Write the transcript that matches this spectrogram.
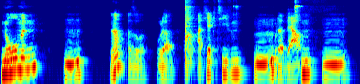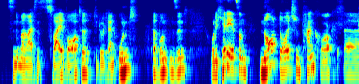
Nomen, Mhm. ne? Also, oder Adjektiven Mhm. oder Verben. Mhm. Es sind immer meistens zwei Worte, die durch ein und verbunden sind. Und ich hätte jetzt so einen norddeutschen Punkrock äh,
